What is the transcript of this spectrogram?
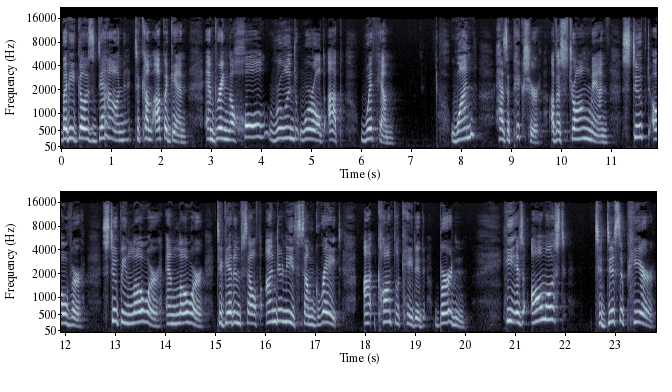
But He goes down to come up again and bring the whole ruined world up with him. One has a picture of a strong man stooped over, stooping lower and lower to get himself underneath some great, uh, complicated burden. He is almost to disappear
